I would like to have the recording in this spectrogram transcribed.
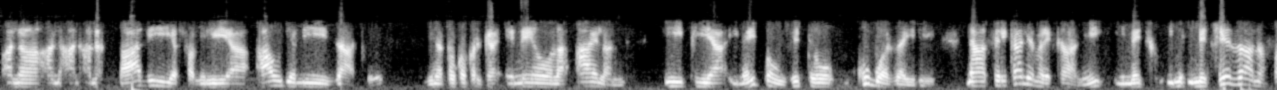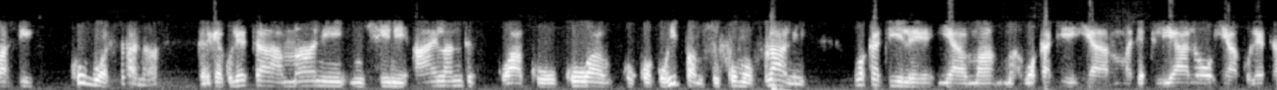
ana, ana, ana, ana baadhi ya familia au jamii zake zinatoka katika eneo la Ireland. Hii pia inaipa uzito mkubwa zaidi, na serikali ya Marekani ime, ime, imecheza nafasi kubwa sana katika kuleta amani nchini Ireland kwa kuipa msukumo fulani wakati ile ya ma, ma, wakati ya majadiliano ya kuleta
